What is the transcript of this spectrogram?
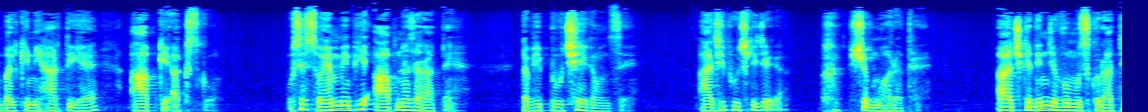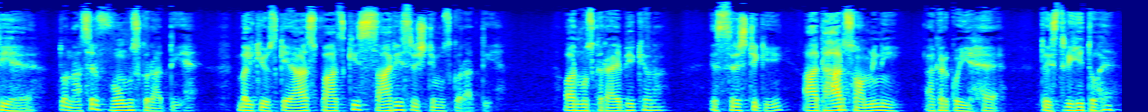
बल्कि निहारती है आपके अक्स को। उसे स्वयं में भी आप नज़र आते हैं कभी पूछिएगा उनसे, आज ही पूछ लीजिएगा, शुभ मुहूर्त है। आज के दिन जब वो मुस्कुराती है तो ना सिर्फ़ वो मुस्कुराती है बल्कि उसके आसपास की सारी सृष्टि मुस्कुराती है। और मुस्कुराए भी क्यों ना? इस सृष्टि की आधार स्वामिनी अगर कोई है तो स्त्री ही तो है।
